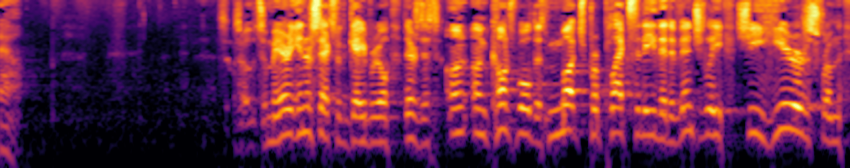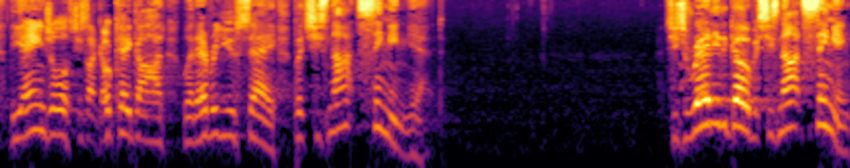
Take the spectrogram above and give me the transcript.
Now, so, so, Mary intersects with Gabriel. There's this un- uncomfortable, this much perplexity that eventually she hears from the angel. She's like, okay, God, whatever you say. But she's not singing yet. She's ready to go, but she's not singing.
